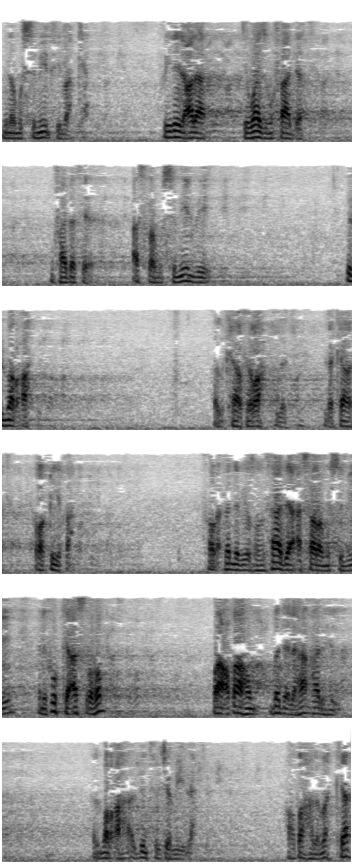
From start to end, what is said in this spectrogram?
من المسلمين في مكة. في دليل على جواز مفادة مفادة أسرى المسلمين بالمرأة الكافرة التي إذا كانت رقيقة. فالنبي صلى الله عليه وسلم فاد أسر المسلمين أن يفك أسرهم وأعطاهم بدلها هذه المرأة البنت الجميلة. أعطاها لمكة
